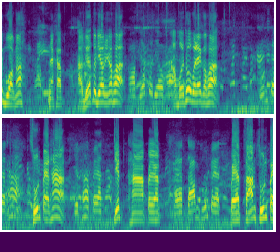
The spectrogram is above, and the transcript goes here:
130บวกเนาะนะครับอ่าเหลือตัวเดียวนี่เนาะพ่อครับเหลือตัวเดียวเอาเบอร์โทรไปได้ก็พ่อ ศูนย์แปดห้า085เจ็ดห้าแปด758แปดสามศูนย์แป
